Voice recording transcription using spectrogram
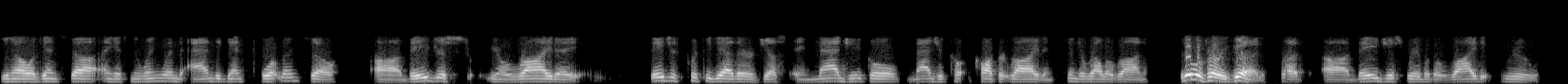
you know, against uh, against New England and against Portland. So uh, they just you know ride a they just put together just a magical magical carpet ride and Cinderella run. They were very good, but uh, they just were able to ride it through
